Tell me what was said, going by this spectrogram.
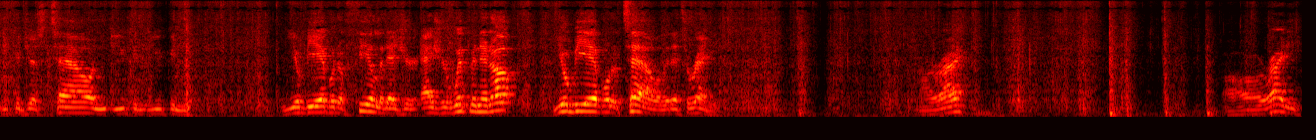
You could just tell and you can you can you'll be able to feel it as you're as you're whipping it up, you'll be able to tell that it's ready. All right. All righty.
